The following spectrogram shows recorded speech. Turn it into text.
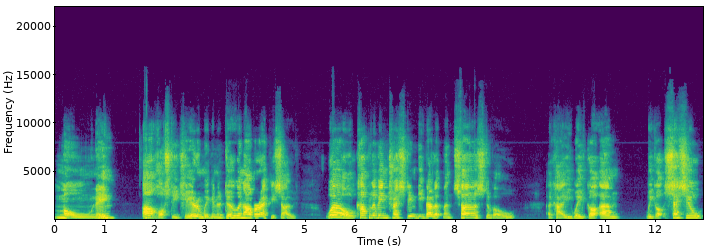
Morning. Art Hostage here, and we're going to do another episode. Well, a couple of interesting developments. First of all, okay, we've got um, we got Cecil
